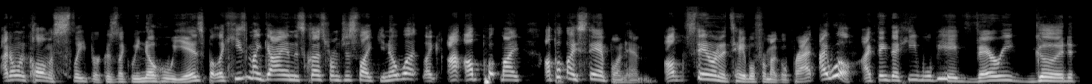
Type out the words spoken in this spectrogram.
I don't want to call him a sleeper because like we know who he is, but like he's my guy in this class where I'm just like, you know what? Like I, will put my I'll put my stamp on him. I'll stand on a table for Michael Pratt. I will. I think that he will be a very good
